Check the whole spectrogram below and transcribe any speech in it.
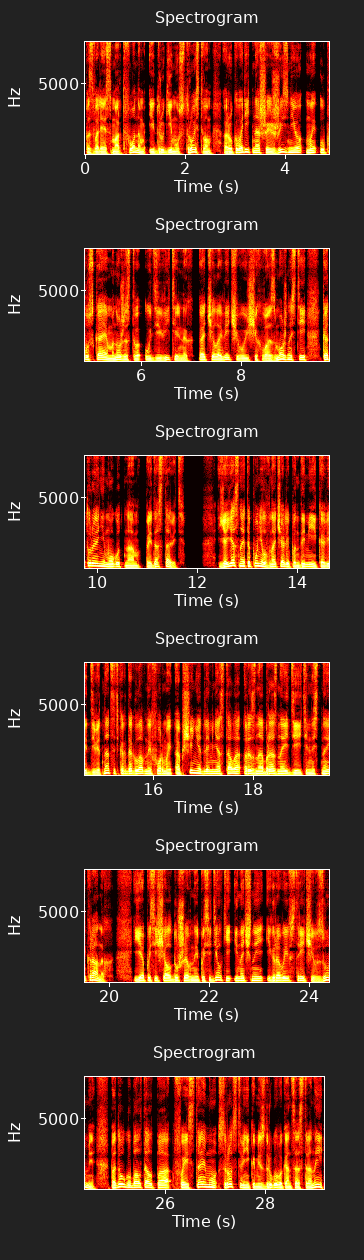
Позволяя смартфонам и другим устройствам руководить нашей жизнью, мы упускаем множество удивительных, очеловечивающих возможностей, которые они могут нам предоставить. Я ясно это понял в начале пандемии COVID-19, когда главной формой общения для меня стала разнообразная деятельность на экранах. Я посещал душевные посиделки и ночные игровые встречи в Zoom, подолгу болтал по фейстайму с родственниками с другого конца страны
